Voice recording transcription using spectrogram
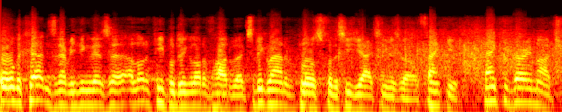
all the curtains and everything, there's a, a lot of people doing a lot of hard work. So a big round of applause for the CGI team as well. Thank you. Thank you very much.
